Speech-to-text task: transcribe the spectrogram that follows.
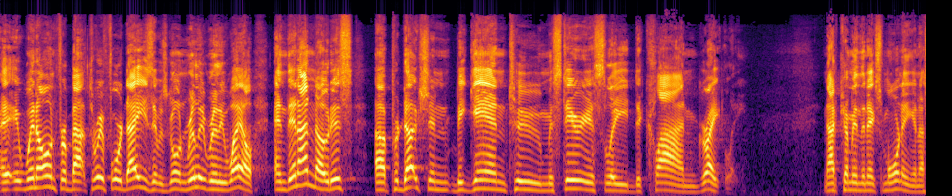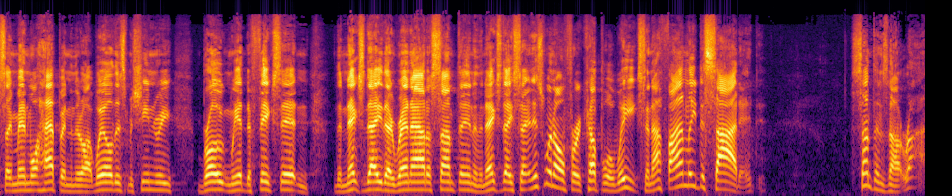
it went on for about three or four days. It was going really, really well. And then I noticed uh, production began to mysteriously decline greatly. And I'd come in the next morning and I say, Man, what happened? And they're like, Well, this machinery broke and we had to fix it. And the next day they ran out of something. And the next day, something. this went on for a couple of weeks. And I finally decided something's not right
